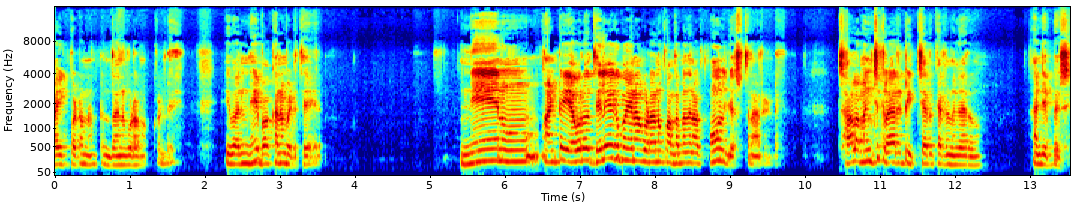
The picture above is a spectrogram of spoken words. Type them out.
లైక్ బటన్ ఉంటుంది దాన్ని కూడా నొక్కండి. ఇవన్నీ పక్కన పెడితే నేను అంటే ఎవరో తెలియకపోయినా కూడా కొంతమంది నాకు ఫోన్లు చేస్తున్నారండి. చాలా మంచి క్లారిటీ ఇచ్చారు కిరణ్ గారు అని చెప్పేసి.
